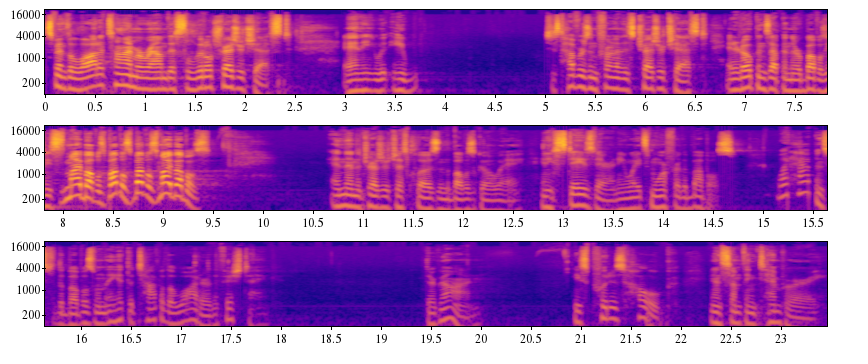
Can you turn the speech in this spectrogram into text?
spends a lot of time around this little treasure chest. And he, he just hovers in front of this treasure chest and it opens up and there are bubbles. He says, My bubbles, bubbles, bubbles, my bubbles. And then the treasure chest closes and the bubbles go away. And he stays there and he waits more for the bubbles. What happens to the bubbles when they hit the top of the water, the fish tank? They're gone. He's put his hope in something temporary,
